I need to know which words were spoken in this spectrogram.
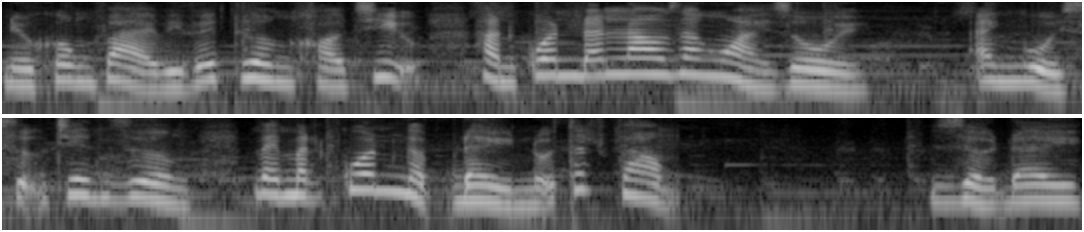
Nếu không phải vì vết thương khó chịu, hẳn quân đã lao ra ngoài rồi. Anh ngồi sững trên giường, vẻ mặt quân ngập đầy nỗi thất vọng. Giờ đây,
